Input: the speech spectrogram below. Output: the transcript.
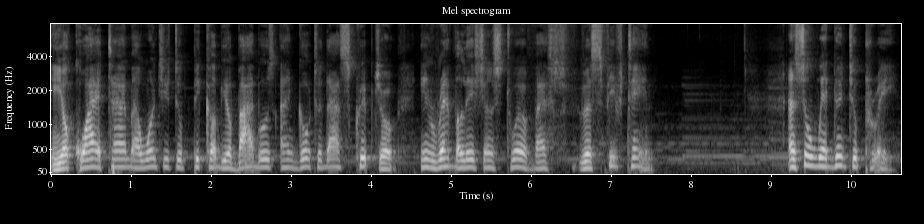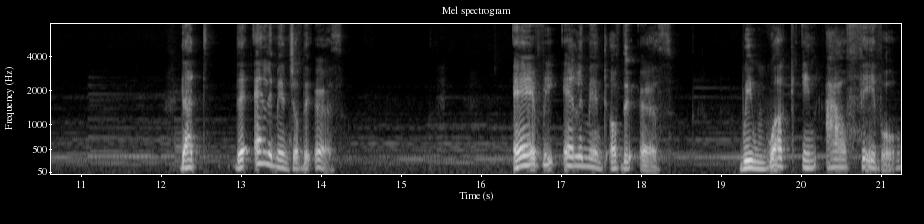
In your quiet time, I want you to pick up your Bibles and go to that scripture in Revelations 12, verse, verse 15. And so we're going to pray that the elements of the earth, every element of the earth, we work in our favor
